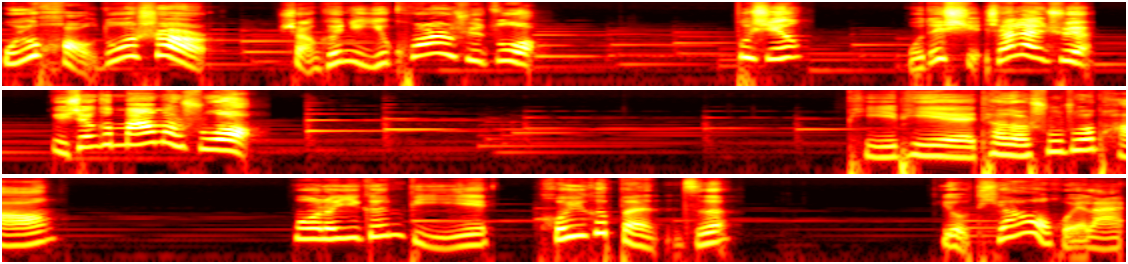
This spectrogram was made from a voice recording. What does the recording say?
我有好多事儿想跟你一块儿去做。不行，我得写下来去。你先跟妈妈说。皮皮跳到书桌旁，摸了一根笔和一个本子，又跳回来。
